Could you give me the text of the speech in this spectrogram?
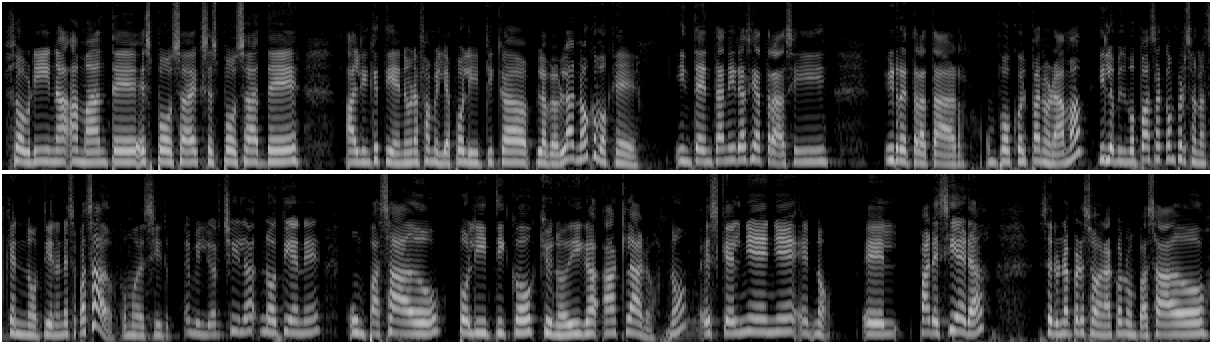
sobrina, amante, esposa, exesposa de alguien que tiene una familia política, bla, bla, bla, ¿no? Como que intentan ir hacia atrás y, y retratar un poco el panorama. Y lo mismo pasa con personas que no tienen ese pasado, como decir, Emilio Archila no tiene un pasado político que uno diga, ah, claro, ¿no? Es que el ñeñe, eh, no, él pareciera ser una persona con un pasado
